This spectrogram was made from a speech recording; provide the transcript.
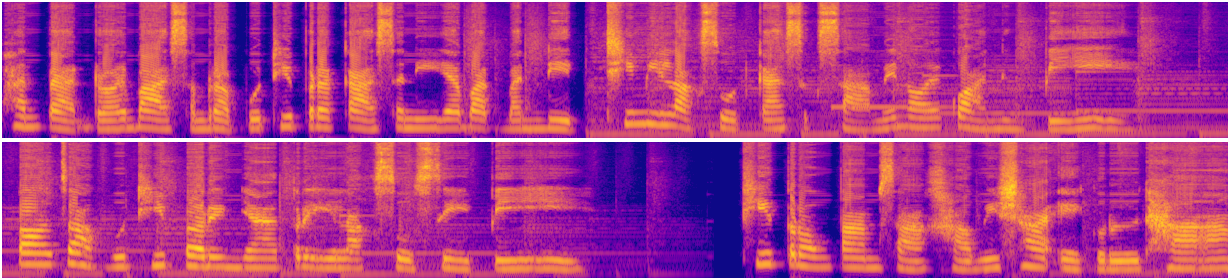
15,800 บาทสำหรับวุฒิประกาศนียบัตรบัณฑิต ที่มีหลักสูตรการศึกษาไม่น้อยกว่า 1 ปี ต่อจากวุฒิปริญญาตรีหลักสูตร 4 ปี ที่ตรงตามสาขาวิชาเอกหรือทาง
